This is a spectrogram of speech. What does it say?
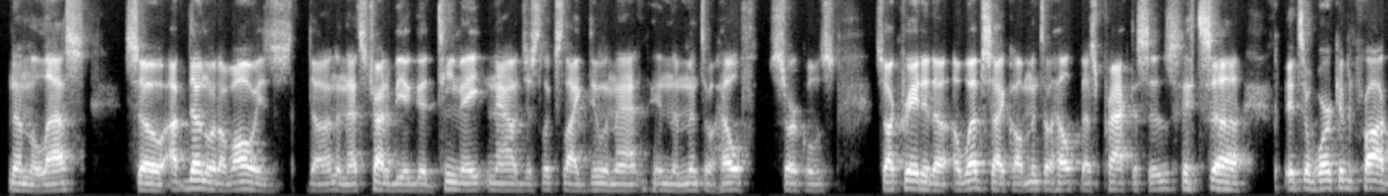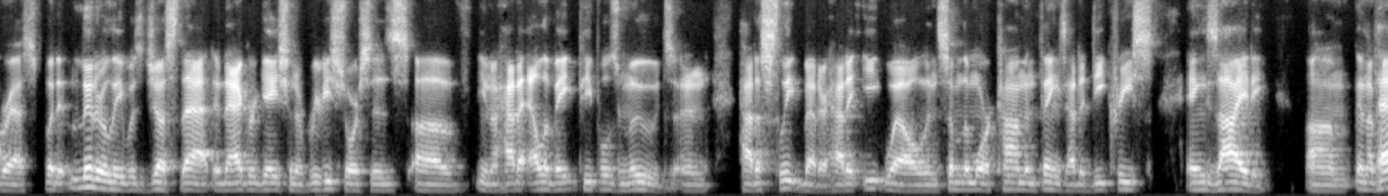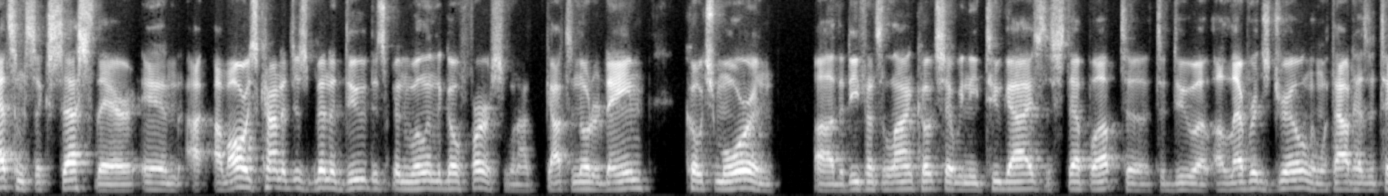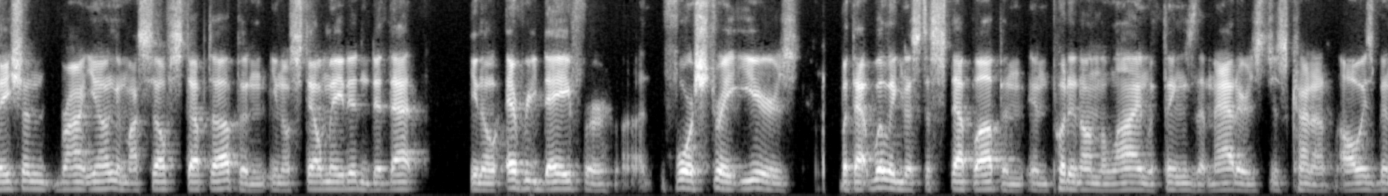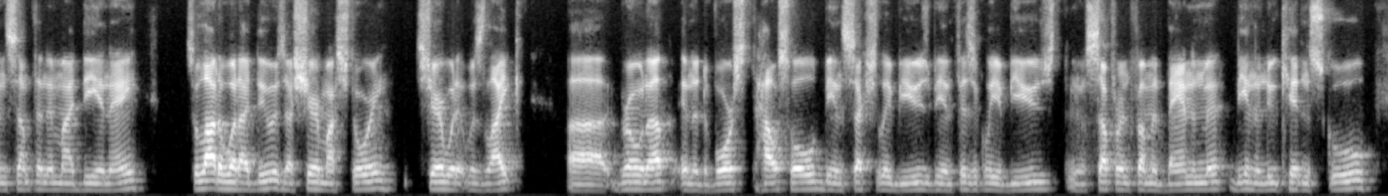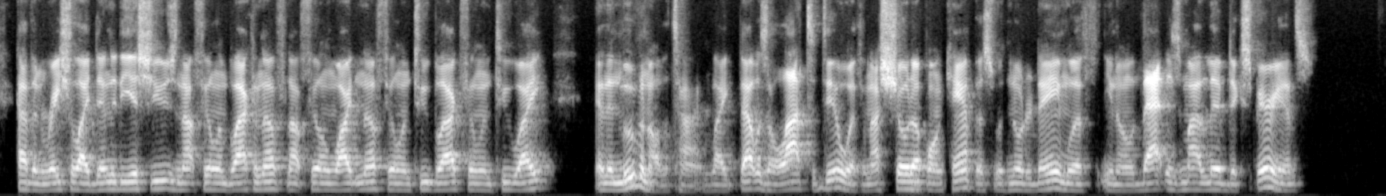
nonetheless. So I've done what I've always done, and that's try to be a good teammate. Now it just looks like doing that in the mental health circles so I created a, a, website called Mental Health Best Practices. It's uh it's a work in progress, but it literally was just that, an aggregation of resources of, you know, how to elevate people's moods and how to sleep better, how to eat well, and some of the more common things, how to decrease anxiety. Um, and I've had some success there. And I, I've always kind of just been a dude that's been willing to go first. When I got to Notre Dame, Coach Moore and uh, the defensive line coach said we need two guys to step up to to do a, a, leverage drill, and without hesitation, Bryant Young and myself stepped up and you know stalemated and did that, you know, every day for uh, four straight years. But that willingness to step up and, and put it on the line with things that matters just kind of always been something in my DNA. So a lot of what I do is I share my story, share what it was like uh, growing up in a divorced household, being sexually abused, being physically abused, you know, suffering from abandonment, being the new kid in school, having racial identity issues, not feeling black enough, not feeling white enough, feeling too black, feeling too white, and then moving all the time. Like that was a lot to deal with. And I showed up on campus with Notre Dame with, you know, that is my lived experience.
